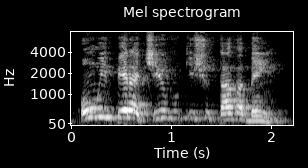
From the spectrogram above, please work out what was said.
Um imperativo que chutava bem.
